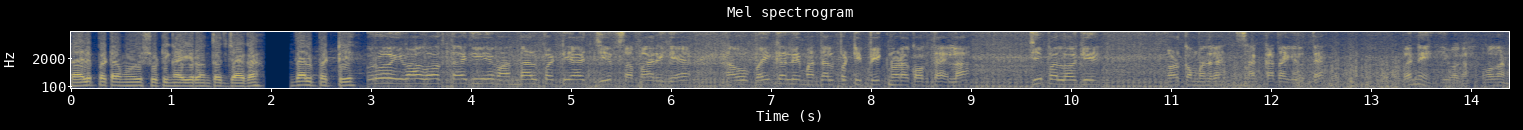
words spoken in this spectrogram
ಕಾಳಿಪಟ ಮೂವಿ ಶೂಟಿಂಗ್ ಆಗಿರುವಂಥ ಜಾಗ. ಮಂದಾಲ್ಪಟ್ಟಿ. ಇವರು ಇವಾಗ ಹೋಗ್ತಾ ಇದೀವಿ ಮಂದಾಲ್ಪಟ್ಟಿಯ ಜೀಪ್ ಸಫಾರಿಗೆ. ನಾವು ಬೈಕಲ್ಲಿ ಮಂದಾಲ್ಪಟ್ಟಿ ಪೀಕ್ ನೋಡಕ್ ಹೋಗ್ತಾ ಇಲ್ಲ. ಜೀಪಲ್ಲಿ ಹೋಗಿ ನೋಡ್ಕೊಂಬಂದ್ರೆ ಸಖತ್ತಾಗಿರುತ್ತೆ. ಬನ್ನಿ ಇವಾಗ ಹೋಗೋಣ.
